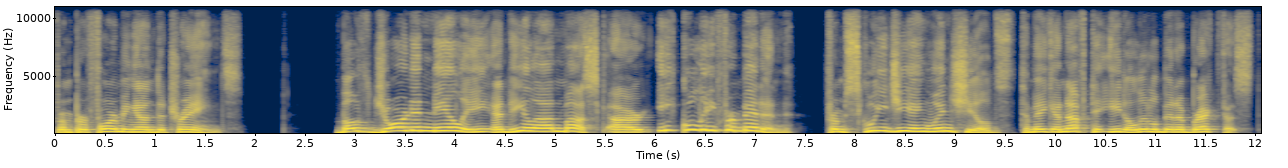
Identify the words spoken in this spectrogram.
from performing on the trains. Both Jordan Neely and Elon Musk are equally forbidden from squeegeeing windshields to make enough to eat a little bit of breakfast.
